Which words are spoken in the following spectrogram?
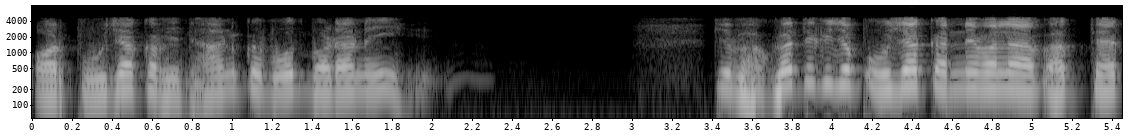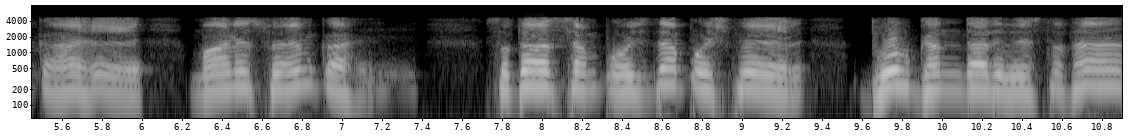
और पूजा का विधान कोई बहुत बड़ा नहीं है। कि भगवती की जो पूजा करने वाला भक्त है, कहा है? माने स्वयं का है। सुधा संपूजिता पुष्पेर धूप गंधा तथा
